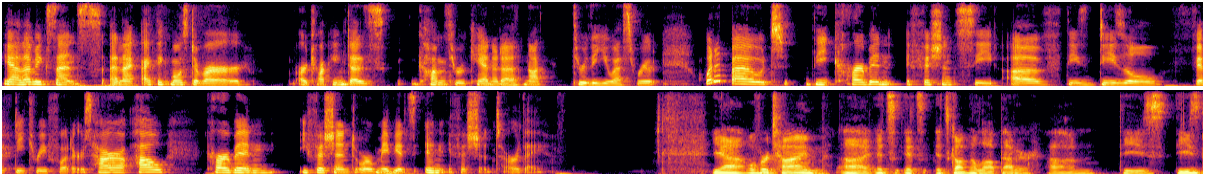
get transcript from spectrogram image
Yeah, that makes sense. And I, I think most of our our trucking does come through Canada, not through the US route. What about the carbon efficiency of these diesel 53 footers? How, how carbon efficient or maybe it's inefficient are they yeah over time uh, it's it's it's gotten a lot better um, these these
